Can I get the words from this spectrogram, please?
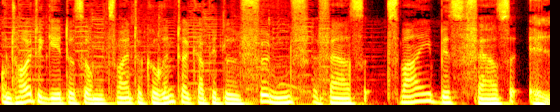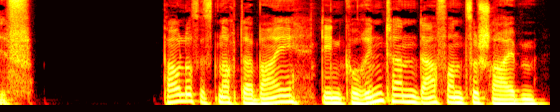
und heute geht es um 2. Korinther Kapitel 5, Vers 2 bis Vers 11. Paulus ist noch dabei, den Korinthern davon zu schreiben,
